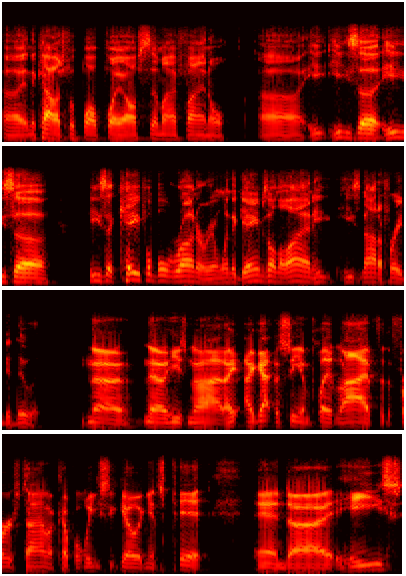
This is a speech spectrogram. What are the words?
uh, in the college football playoff semifinal. Uh, he, he's a he's a he's a capable runner, and when the game's on the line, he he's not afraid to do it. No, no, he's not. I, I got to see him play live for the first time a couple weeks ago against Pitt, and uh, he's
